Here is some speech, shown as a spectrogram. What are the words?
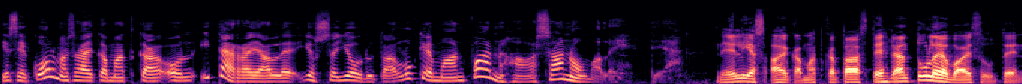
Ja se kolmas aikamatka on itärajalle, jossa joudutaan lukemaan vanhaa sanomalehteä. Neljäs aikamatka taas tehdään tulevaisuuteen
